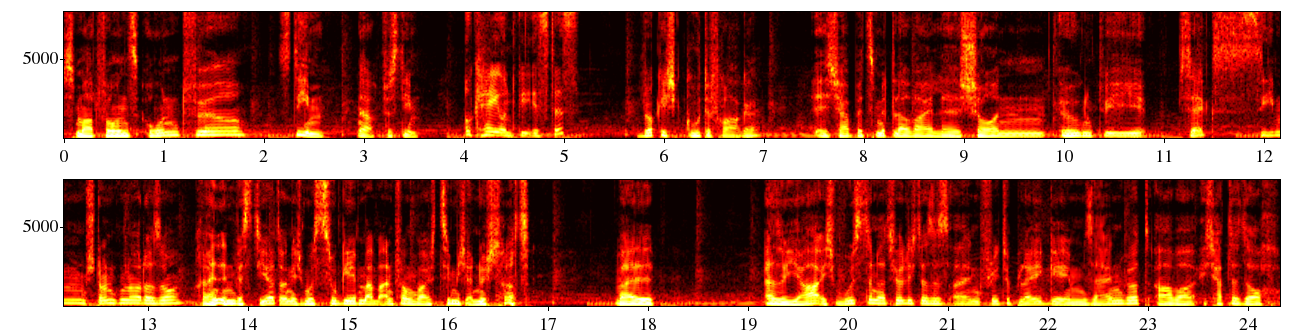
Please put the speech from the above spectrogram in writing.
Smartphones und für Steam. Ja, für Steam. Okay, und wie ist es? Wirklich gute Frage. Ich habe jetzt mittlerweile schon irgendwie sechs, sieben Stunden oder so rein investiert und ich muss zugeben, am Anfang war ich ziemlich ernüchtert. Weil, also ja, ich wusste natürlich, dass es ein Free-to-Play-Game sein wird, aber ich hatte doch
